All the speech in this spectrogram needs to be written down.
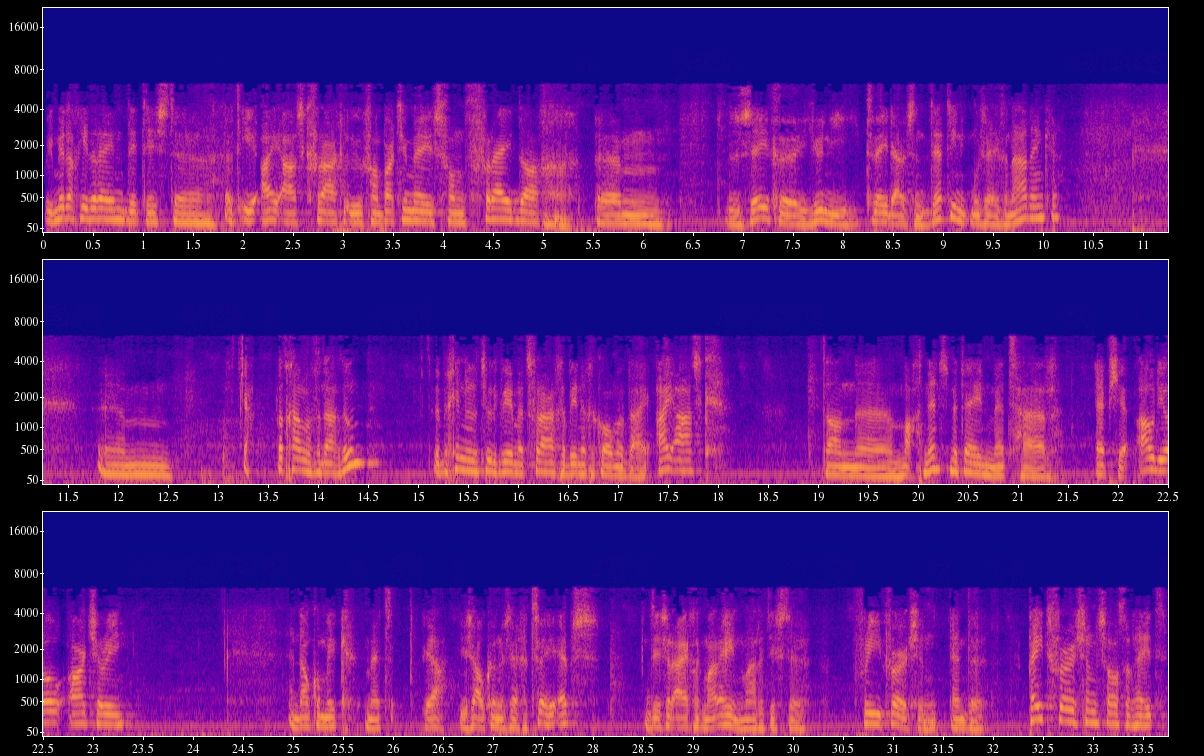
Goedemiddag iedereen, dit is de, het I-Ask vragenuur van Bartimeus van vrijdag um, ehm, 7 juni 2013. Ik moest even nadenken. Um, ja, wat gaan we vandaag doen? We beginnen natuurlijk weer met vragen binnengekomen bij iAsk. Dan uh, mag Nens meteen met haar appje Audio Archery. En dan kom ik met, ja, je zou kunnen zeggen twee apps. Het is er eigenlijk maar één, maar het is de free version en de paid version zoals dat heet.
